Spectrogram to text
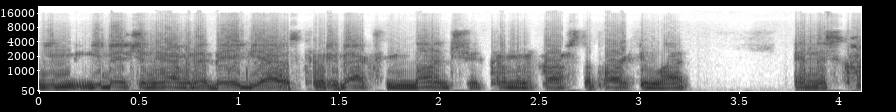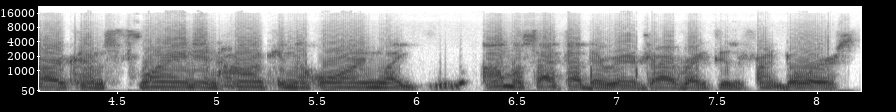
You, you mentioned having a baby. I was coming back from lunch, coming across the parking lot, and this car comes flying in, honking the horn, like almost I thought they were going to drive right through the front doors.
